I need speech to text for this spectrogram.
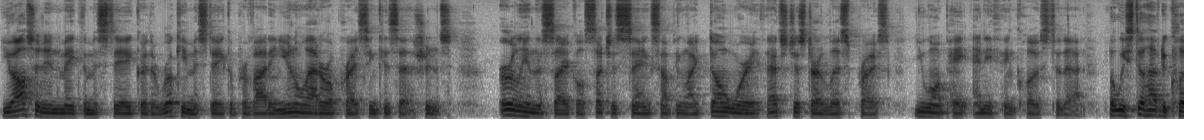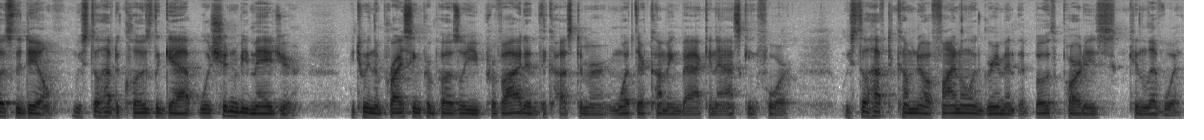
You also didn't make the mistake or the rookie mistake of providing unilateral pricing concessions early in the cycle, such as saying something like, Don't worry, that's just our list price. You won't pay anything close to that. But we still have to close the deal. We still have to close the gap, which shouldn't be major between the pricing proposal you provided the customer and what they're coming back and asking for. We still have to come to a final agreement that both parties can live with.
